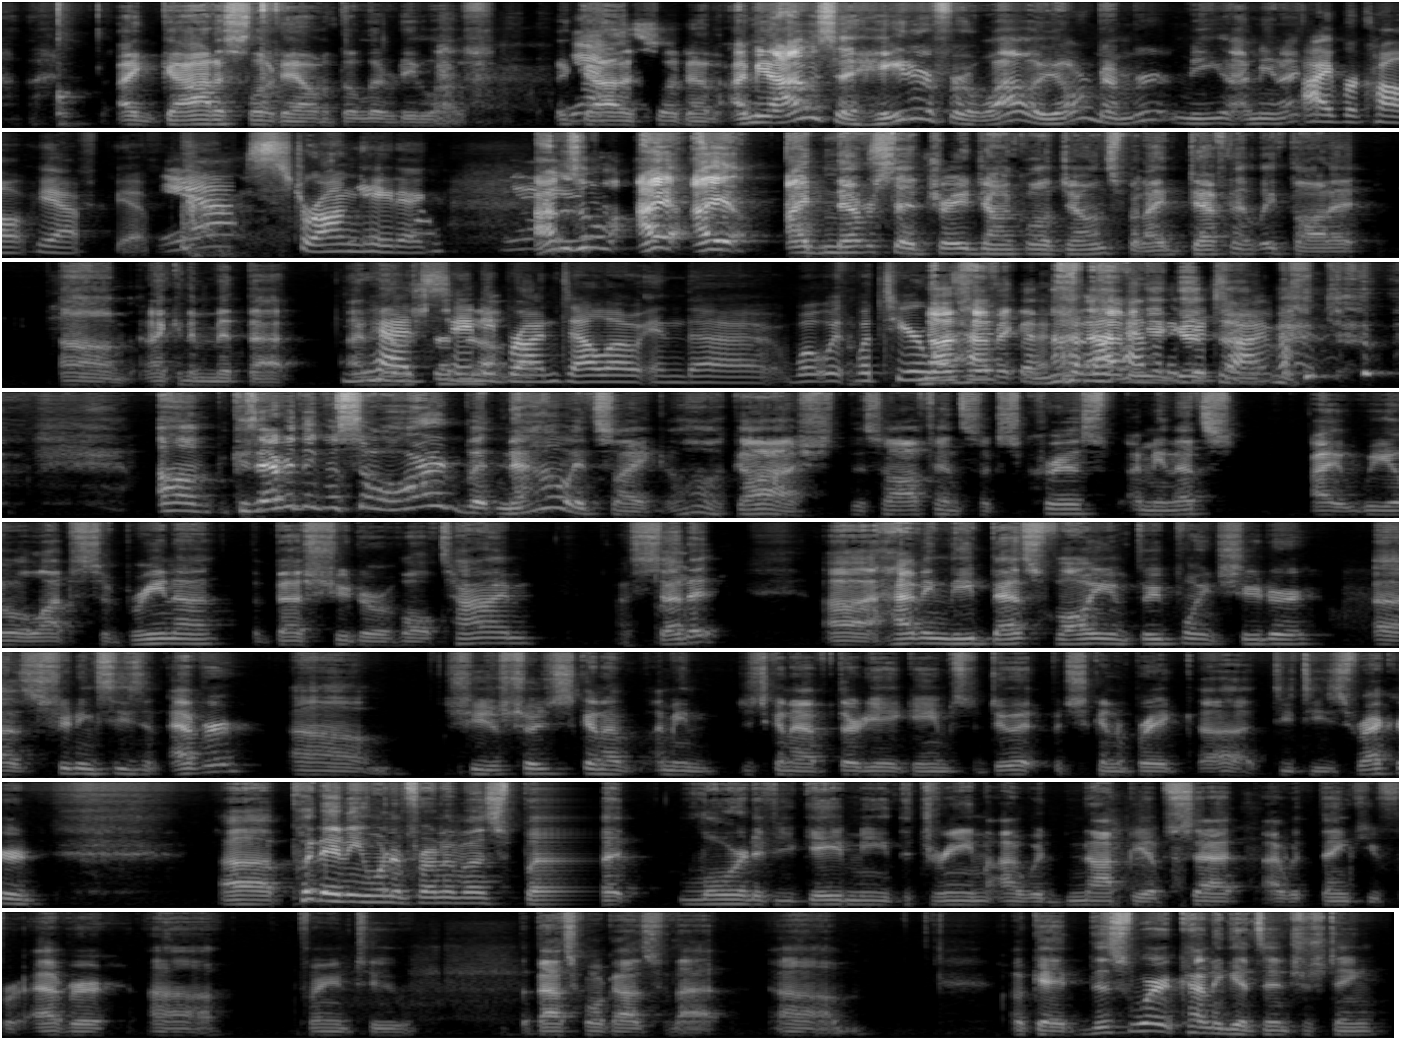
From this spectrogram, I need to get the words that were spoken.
I gotta slow down with the Liberty love. I Yes. gotta slow down. I mean, I was a hater for a while. Y'all remember me? I mean, I, I recall. Yeah. Yeah. Yeah, Strong hating. yeah. I was. on- I I I'd never said trade Jonquel Jones, but I definitely thought it. Um, and I can admit that. You I've had Sandy. Brondello in the what? wa- What tier not was having it? The- not, having, a good time. um, because everything was so hard, but now it's like, oh gosh, this offense looks crisp. I mean, that's I we owe a lot to Sabrina, the best shooter of all time. I said it. Uh, having the best volume three point shooter uh, shooting season ever. Um, she, she's just gonna, I mean, she's gonna have 38 games to do it, but she's gonna break uh, DT's record. Uh, put anyone in front of us, but, but Lord, if you gave me the dream, I would not be upset. I would thank you forever. Uh, praying to the basketball gods for that. Um, okay, this is where it kind of gets interesting.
